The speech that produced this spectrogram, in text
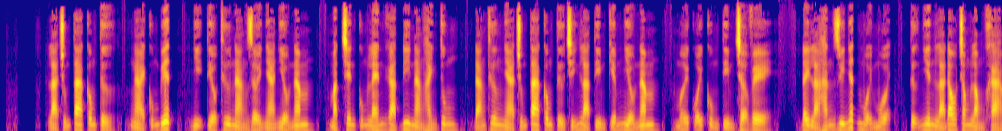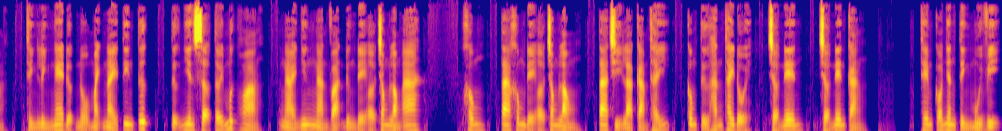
là chúng ta công tử, ngài cũng biết, nhị tiểu thư nàng rời nhà nhiều năm, mặt trên cũng lén gạt đi nàng hành tung, đáng thương nhà chúng ta công tử chính là tìm kiếm nhiều năm, mới cuối cùng tìm trở về. Đây là hắn duy nhất muội muội, tự nhiên là đau trong lòng khảm, thình lình nghe được nổ mạnh này tin tức, tự nhiên sợ tới mức hoảng, ngài nhưng ngàn vạn đừng để ở trong lòng a. Không, ta không để ở trong lòng, ta chỉ là cảm thấy, công tử hắn thay đổi, trở nên, trở nên càng thêm có nhân tình mùi vị.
